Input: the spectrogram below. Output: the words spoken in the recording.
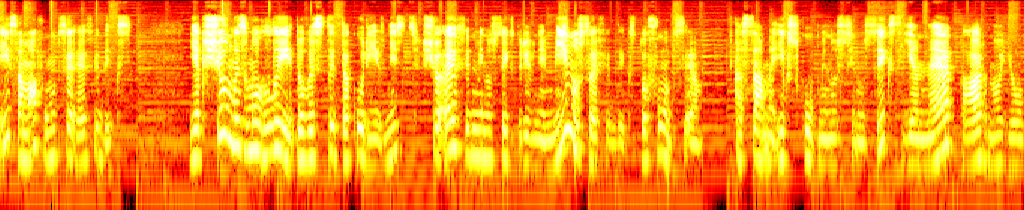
і сама функція f від x. Якщо ми змогли довести таку рівність, що f від мінус х дорівнює мінус f від x, то функція, а саме x куб мінус синус х є непарною.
